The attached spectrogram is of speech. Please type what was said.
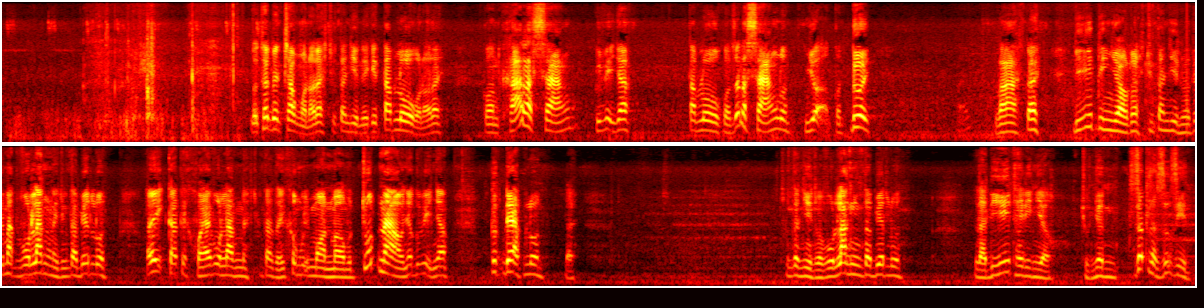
Nội thất bên trong của nó đây. Chúng ta nhìn thấy cái táp lô của nó đây. Còn khá là sáng, quý vị nhá. Táp lô còn rất là sáng luôn. Nhựa còn tươi và đây, đi ít đi nhiều thôi, chúng ta nhìn vào cái mặt vô lăng này chúng ta biết luôn. Đấy, các cái khóe vô lăng này, chúng ta thấy không bị mòn mờ một chút nào nha quý vị nhá. Cực đẹp luôn. Đây. Chúng ta nhìn vào vô lăng chúng ta biết luôn. Là đi ít hay đi nhiều? Chủ nhân rất là giữ gìn.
